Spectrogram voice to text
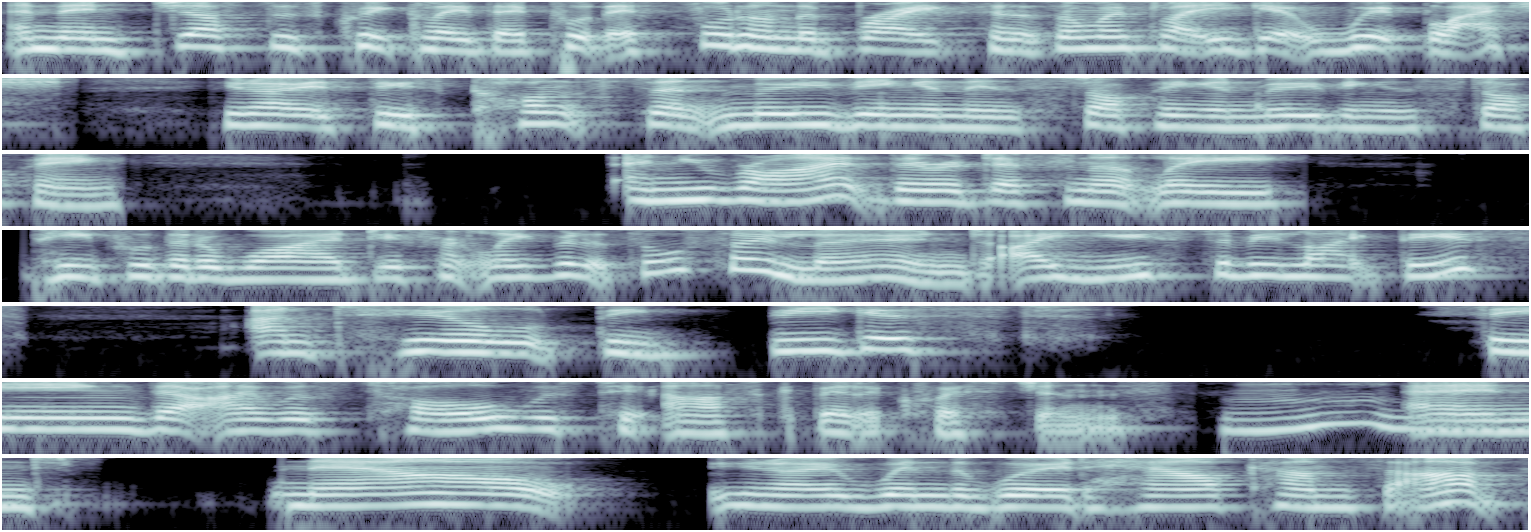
And then just as quickly, they put their foot on the brakes and it's almost like you get whiplash. You know, it's this constant moving and then stopping and moving and stopping. And you're right, there are definitely people that are wired differently, but it's also learned. I used to be like this until the biggest thing that I was told was to ask better questions. Mm. And now, you know, when the word how comes up,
